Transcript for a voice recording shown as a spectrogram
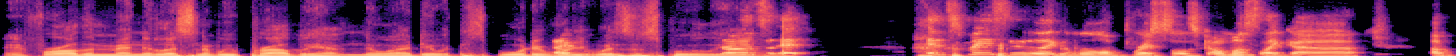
And for all the men that listen, we probably have no idea what the what, what, what is a spoolie. So it's, it, it's basically like a little bristle. It's almost like a a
